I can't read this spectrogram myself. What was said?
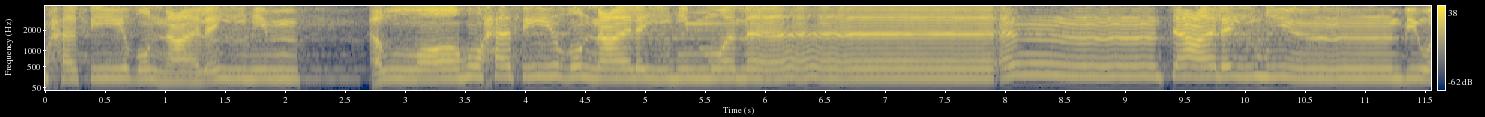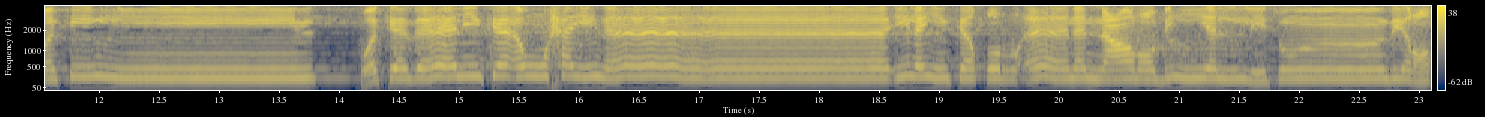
الله حفيظ عليهم الله حفيظ عليهم وما أنت عليهم بوكيل. وكذلك أوحينا إليك قرآنا عربيا لتنذر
